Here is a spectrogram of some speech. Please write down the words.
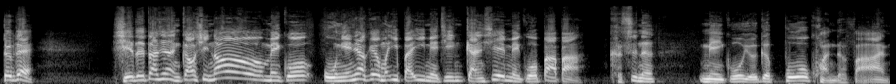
对不对？写的大家很高兴哦。美国五年要给我们一百亿美金，感谢美国爸爸。可是呢，美国有一个拨款的法案。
